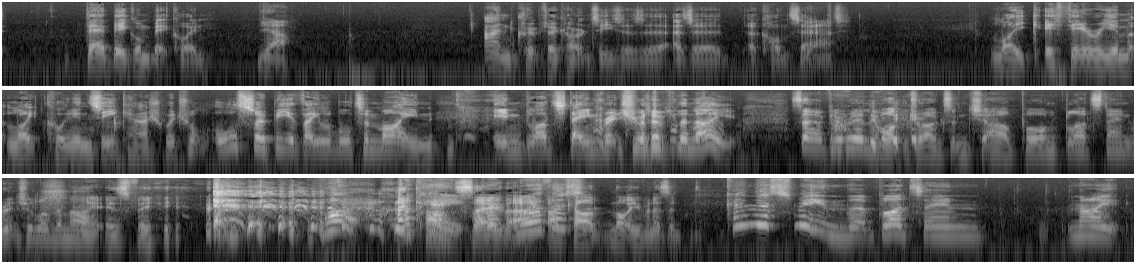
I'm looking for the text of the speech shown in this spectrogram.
they're big on Bitcoin Yeah. and cryptocurrencies as a as a, a concept. Like Ethereum, Litecoin, and Zcash, which will also be available to mine in Bloodstained Ritual of the Night. So if you really want drugs and child porn, Bloodstained Ritual of the Night is for you. What? I can't say that. will I can't. Not even as a. Can this mean that Bloodstained Night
